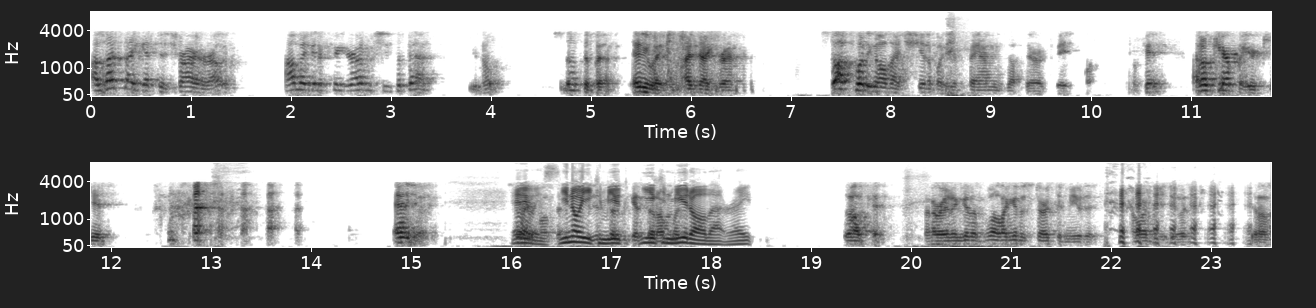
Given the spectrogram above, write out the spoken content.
Unless I get to try her out, how am I going to figure out if she's the best? You know, she's not the best. Anyway, I digress. Stop putting all that shit about your families up there on Facebook. Okay, I don't care about your kids. anyway. Anyways, you know you can mute you can mute all that, right? Okay. All right. I'm gonna well, I'm gonna start to mute it. However you do it. So.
